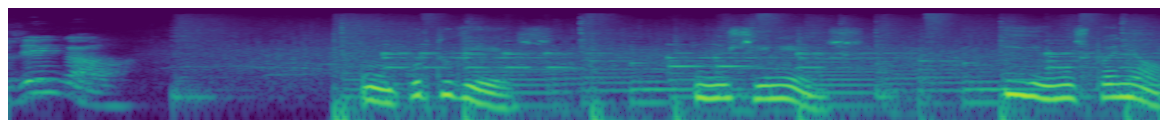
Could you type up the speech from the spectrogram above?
Jingle. um português, um chinês e um espanhol.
